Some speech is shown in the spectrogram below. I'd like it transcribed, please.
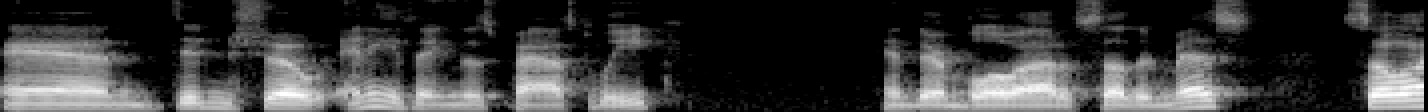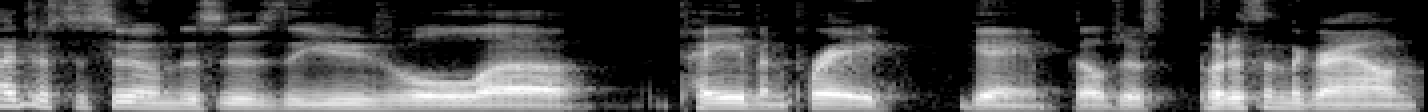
and didn't show anything this past week in their blowout of Southern Miss. So I just assume this is the usual uh, pave and pray game. They'll just put us in the ground,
